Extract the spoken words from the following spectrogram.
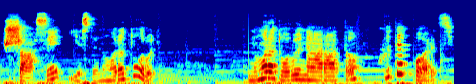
6 este numărătorul. Numărătorul ne arată câte părți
